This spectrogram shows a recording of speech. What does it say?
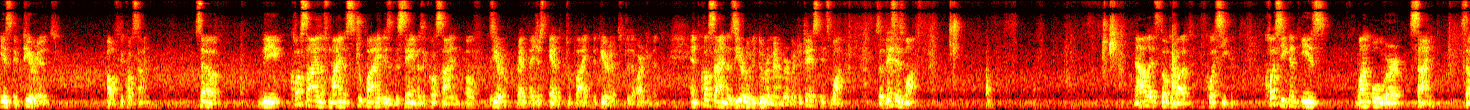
is a period of the cosine. So, the cosine of minus 2 pi is the same as a cosine of 0, right? I just added 2 pi, the period, to the argument. And cosine of 0, we do remember what it is, it's 1. So this is 1. Now let's talk about cosecant. Cosecant is 1 over sine. So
